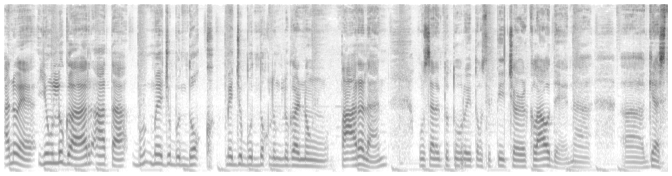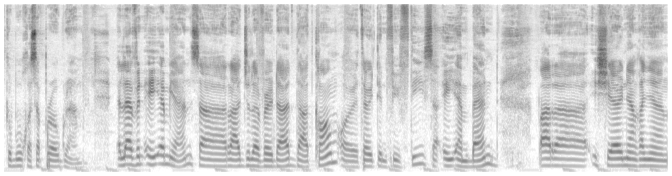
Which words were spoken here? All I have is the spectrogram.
ano eh, yung lugar ata bu- medyo bundok, medyo bundok ng lugar ng paaralan kung saan nagtuturo itong si Teacher Claude na uh, guest ko bukas sa program. 11 a.m. yan sa radiolaverdad.com or 1350 sa AM band para i-share niya ang kanyang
